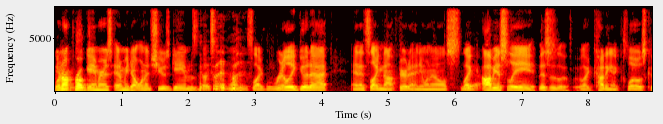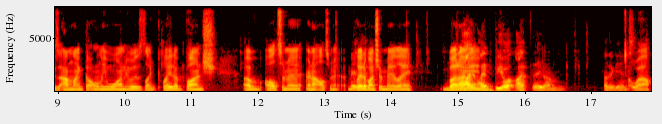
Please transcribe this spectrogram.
we're not pro gamers, and we don't want to choose games that someone's like really good at, and it's like not fair to anyone else. Like Yeah. obviously, this is like cutting it close because I'm like the only one who has like played a bunch of Ultimate or not Ultimate, played Melee. a bunch of Melee. But Well, I I, mean, I feel I've played um other games. oh wow.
